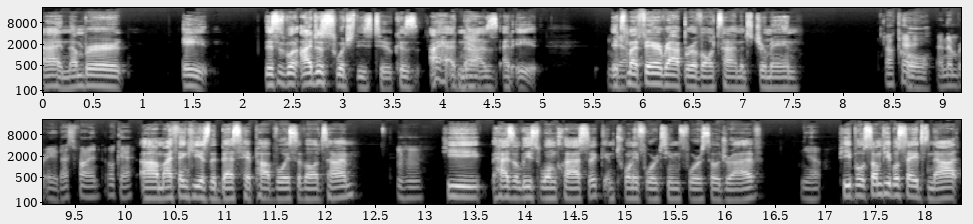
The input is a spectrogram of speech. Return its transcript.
And number eight. This is what I just switched these two because I had Yeah. Nas at eight. It's yep. my favorite rapper of all time. It's Jermaine. Okay. Cole. At number eight. That's fine. Okay. Um, I think he is the best hip hop voice of all time. hmm He has at least one classic in 2014 Forest Hill Drive. Yeah. People, some people say it's not,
